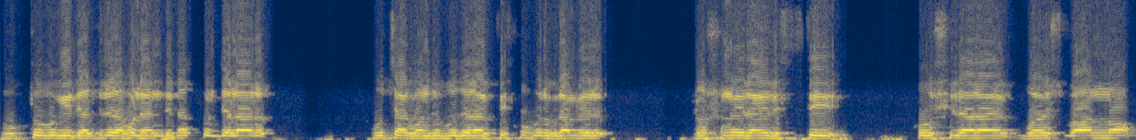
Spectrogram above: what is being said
ভুক্তভোগী যাত্রীরা হলেন দিনাজপুর জেলার বুচাগঞ্জ উপজেলার কৃষ্ণপুর গ্রামের রোশনী রায়ের স্ত্রী কৌশিলা রায়, বয়স বাহান্ন,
